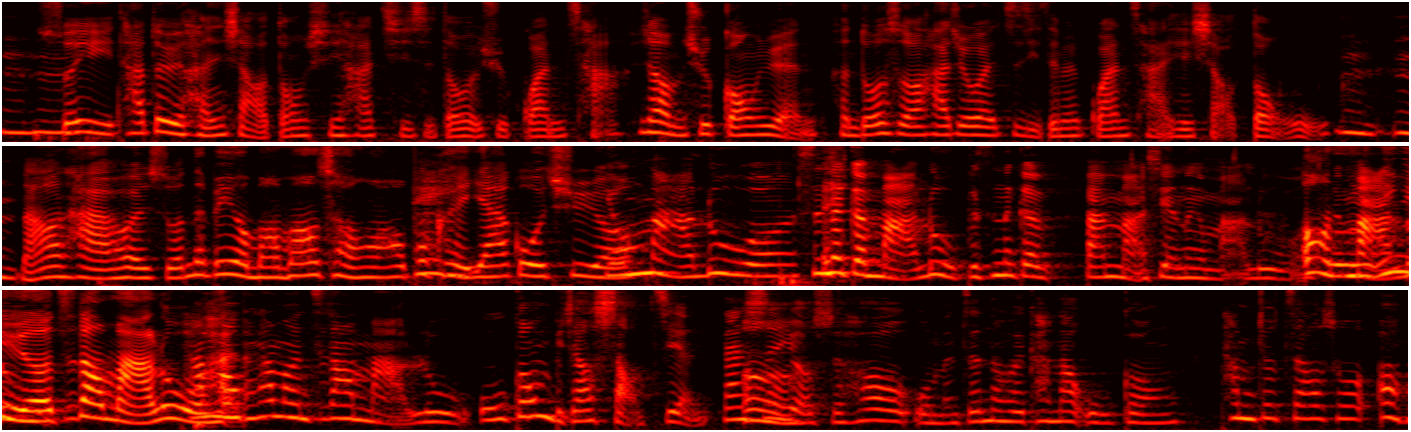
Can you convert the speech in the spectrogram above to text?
嗯、所以他对于很小的东西，他其实都会去观察。就像我们去公园，很多时候他就会自己这边观察一些小动物，嗯嗯，然后他还会说那边有毛毛虫哦，不可以压过去哦，有马路哦，是那个马路，欸、不是那个斑马线那个马路哦。你女儿知道马路，他们他们知道马路，蜈蚣比较少见，但是有时候我们真的会看到蜈蚣，他们就知道说哦。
